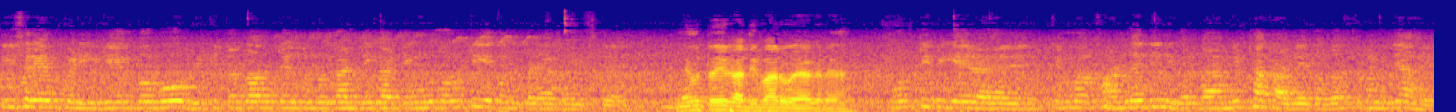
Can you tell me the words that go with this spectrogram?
तीसरे में पड़ी जे वो वो भी कितना दम दे दो गाड़ी गाड़ी वो तो उल्टी एक पड़ा कोई इससे। यूँ तो एक आधी बार होया करे उल्टी भी गे रहे किम्मा खाने दी नहीं करता मीठा खा ले तो दस्त बन गया है।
